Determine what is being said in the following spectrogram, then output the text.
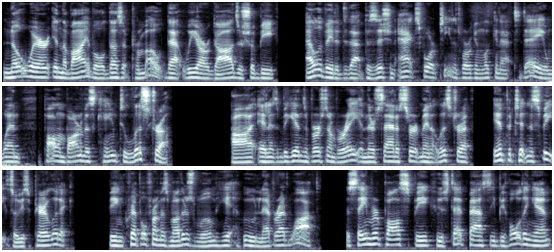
nowhere in the Bible does it promote that we are gods or should be elevated to that position. Acts 14 is what we're going to looking at today. And when Paul and Barnabas came to Lystra, uh, and it begins in verse number 8, and there sat a certain man at Lystra, impotent in his feet, so he's a paralytic, being crippled from his mother's womb, he, who never had walked. The same heard Paul speak, who steadfastly beholding him,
